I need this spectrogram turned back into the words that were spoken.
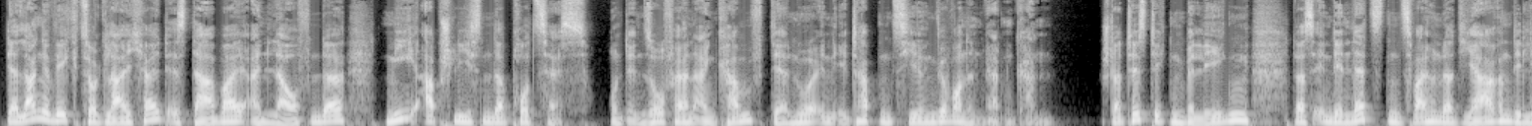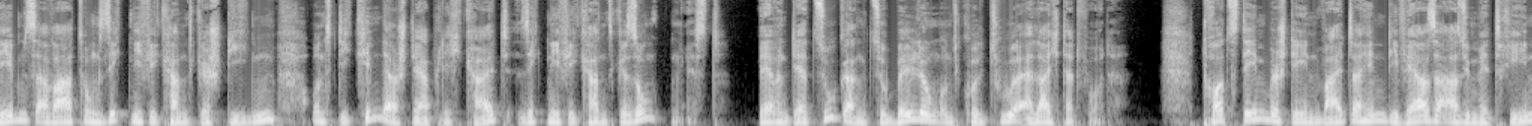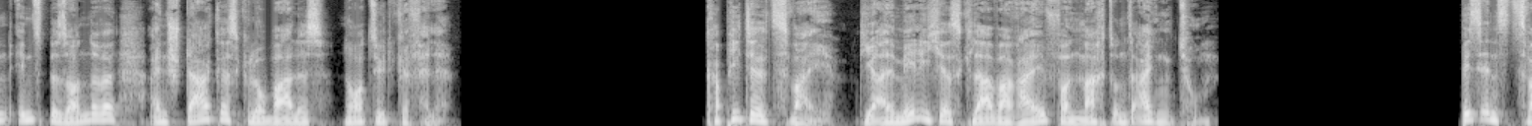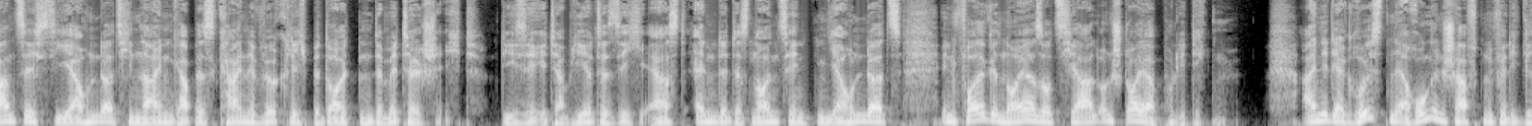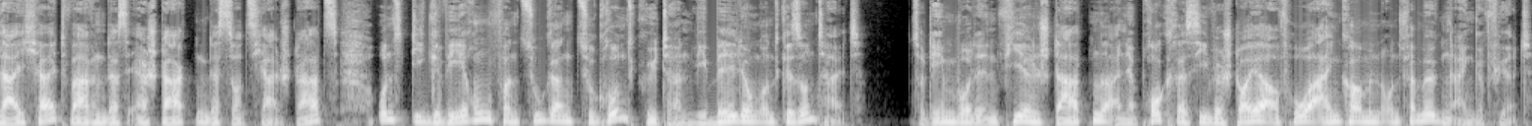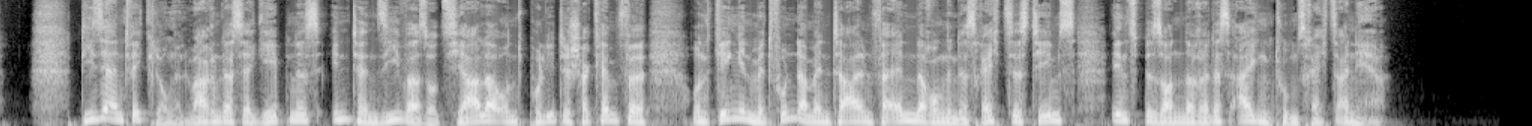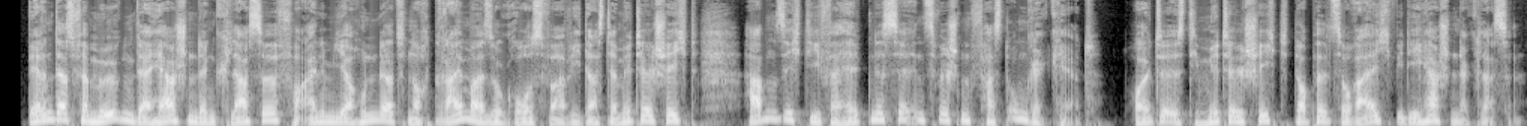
Der lange Weg zur Gleichheit ist dabei ein laufender, nie abschließender Prozess und insofern ein Kampf, der nur in Etappenzielen gewonnen werden kann. Statistiken belegen, dass in den letzten 200 Jahren die Lebenserwartung signifikant gestiegen und die Kindersterblichkeit signifikant gesunken ist, während der Zugang zu Bildung und Kultur erleichtert wurde. Trotzdem bestehen weiterhin diverse Asymmetrien, insbesondere ein starkes globales Nord-Süd-Gefälle. Kapitel 2 die allmähliche Sklaverei von Macht und Eigentum. Bis ins 20. Jahrhundert hinein gab es keine wirklich bedeutende Mittelschicht. Diese etablierte sich erst Ende des 19. Jahrhunderts infolge neuer Sozial- und Steuerpolitiken. Eine der größten Errungenschaften für die Gleichheit waren das Erstarken des Sozialstaats und die Gewährung von Zugang zu Grundgütern wie Bildung und Gesundheit. Zudem wurde in vielen Staaten eine progressive Steuer auf hohe Einkommen und Vermögen eingeführt. Diese Entwicklungen waren das Ergebnis intensiver sozialer und politischer Kämpfe und gingen mit fundamentalen Veränderungen des Rechtssystems, insbesondere des Eigentumsrechts einher. Während das Vermögen der herrschenden Klasse vor einem Jahrhundert noch dreimal so groß war wie das der Mittelschicht, haben sich die Verhältnisse inzwischen fast umgekehrt. Heute ist die Mittelschicht doppelt so reich wie die herrschende Klasse.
